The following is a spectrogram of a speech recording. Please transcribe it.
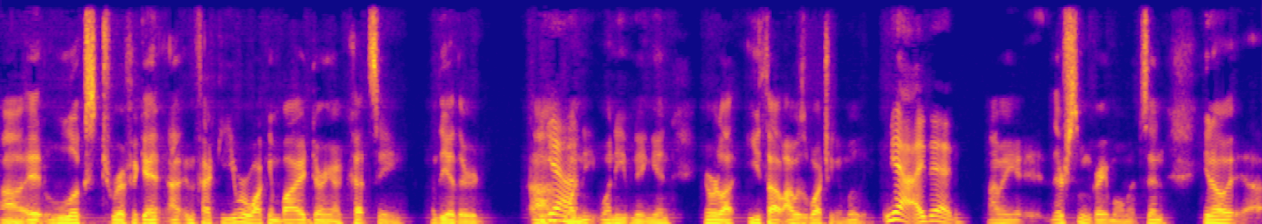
Uh, it looks terrific. And, uh, in fact, you were walking by during a cutscene the other uh, Yeah. one one evening, and you were like, you thought I was watching a movie. Yeah, I did. I mean, there's some great moments, and you know, uh,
